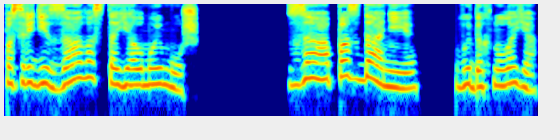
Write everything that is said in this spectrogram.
посреди зала стоял мой муж. «За опоздание!» – выдохнула я.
